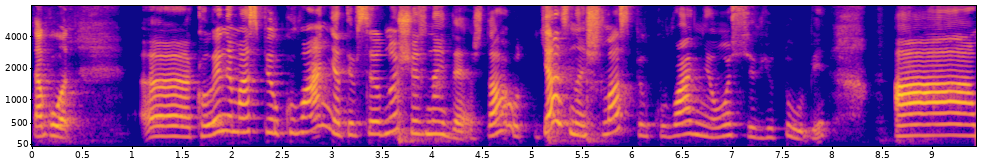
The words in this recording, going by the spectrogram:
Так от. Е, коли нема спілкування, ти все одно щось знайдеш. Да? От я знайшла спілкування ось в Ютубі. А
